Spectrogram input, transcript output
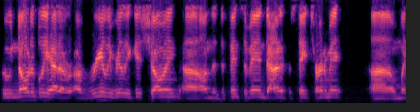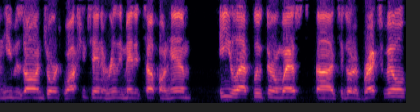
who notably had a, a really really good showing uh, on the defensive end down at the state tournament um, when he was on George Washington and really made it tough on him. He left Lutheran West uh, to go to Brecksville.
